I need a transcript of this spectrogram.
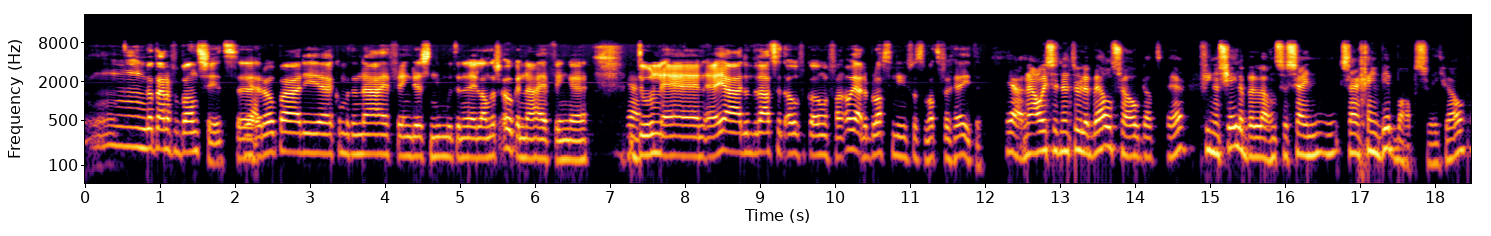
mm, dat daar een verband zit. Eh, Ja. Europa die eh, komt met een naheffing, dus nu moeten de Nederlanders ook een naheffing eh, Ja. doen. En ja, toen laat ze het overkomen van, oh ja, de Belastingdienst was wat vergeten. Ja, nou is het natuurlijk wel zo dat hè, financiële balansen zijn, zijn geen wipwaps, weet je wel.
